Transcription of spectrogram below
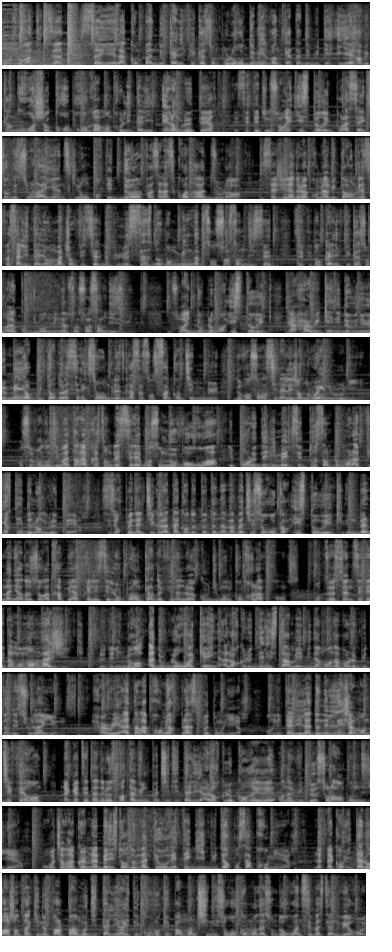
Bonjour à toutes et à tous, ça y est, la campagne de qualification pour l'Euro 2024 a débuté hier avec un gros choc au programme entre l'Italie et l'Angleterre. Et c'était une soirée historique pour la sélection des Three Lions qui l'ont emporté 2-1 face à la Squadra Azzurra. Il s'agit là de la première victoire anglaise face à l'Italie en match officiel depuis le 16 novembre 1977. C'était en qualification dans la Coupe du Monde 1978. Une soirée doublement historique car Harry Kane est devenu le meilleur buteur de la sélection anglaise grâce à son 50e but, devançant ainsi la légende Wayne Rooney. En ce vendredi matin, la presse anglaise célèbre son nouveau roi et pour le Daily Mail, c'est tout simplement la fierté de l'Angleterre. C'est sur penalty que l'attaquant de Tottenham a battu ce record historique, une belle manière de se rattraper après laisser louper en quart de finale de la Coupe du Monde contre la France. Pour The Sun, c'était un moment magique. Le Daily Mirror a double roi Kane alors que le Daily Star met évidemment en avant le buteur des Three Lions. Harry atteint la première place, peut-on lire. En Italie, la donne est légèrement différente. La Gazzetta dello Sport a vu une petite Italie alors que le Corriere en a vu deux sur la rencontre d'hier. On retiendra quand même la belle histoire de Matteo Retegui, buteur pour sa première. L'attaquant italo-argentin qui ne parle pas un mot d'italien a été convoqué par Mancini sur recommandation de Juan Sebastian Veron.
